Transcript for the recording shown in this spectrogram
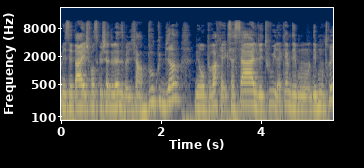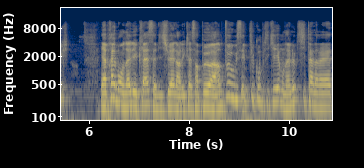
mais c'est pareil, je pense que Shadowlands va lui faire beaucoup de bien, mais on peut voir qu'avec sa salve et tout, il a quand même des bons, des bons trucs. Et après, bon, on a les classes habituelles, hein, les classes un peu, un peu où c'est plus compliqué. On a le petit Palret,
